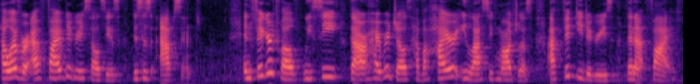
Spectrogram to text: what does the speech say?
However, at 5 degrees Celsius, this is absent. In figure 12, we see that our hybrid gels have a higher elastic modulus at 50 degrees than at 5.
